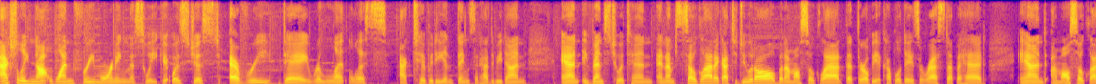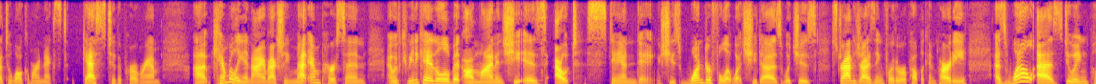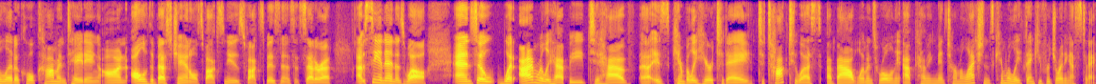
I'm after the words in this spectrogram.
actually not one free morning this week. It was just every day, relentless activity and things that had to be done and events to attend. And I'm so glad I got to do it all, but I'm also glad that there will be a couple of days of rest up ahead. And I'm also glad to welcome our next guest to the program. Uh, Kimberly and I have actually met in person and we've communicated a little bit online, and she is outstanding. She's wonderful at what she does, which is strategizing for the Republican Party, as well as doing political commentating on all of the best channels Fox News, Fox Business, etc., uh, CNN as well. And so, what I'm really happy to have uh, is Kimberly here today to talk to us about women's role in the upcoming midterm elections. Kimberly, thank you for joining us today.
